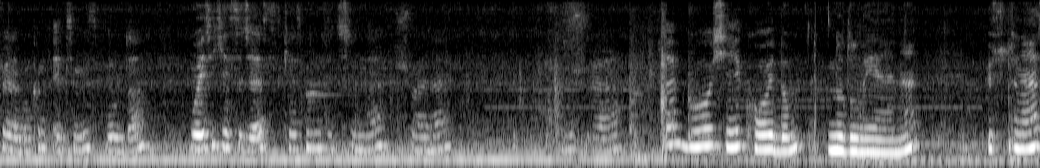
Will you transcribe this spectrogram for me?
Şöyle bakın etimiz burada. Bu eti keseceğiz. Kesmemiz için de şöyle. Ve bu şeyi koydum. Noodle yani. Üstüne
